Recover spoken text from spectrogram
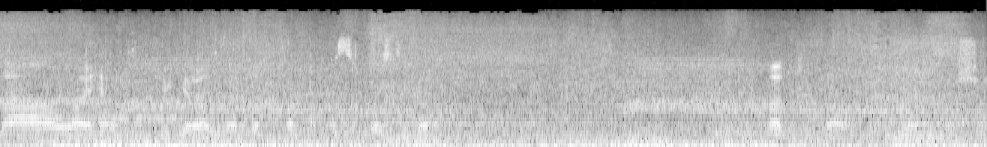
Now I have to figure out where the fuck am I supposed to go. Not now, yeah, for sure.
